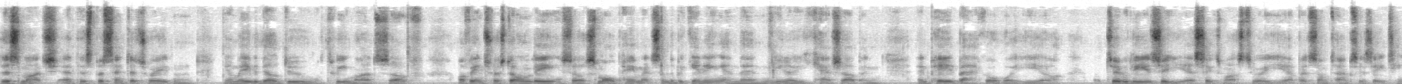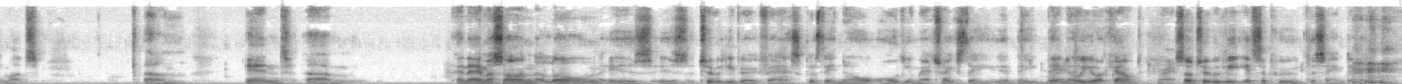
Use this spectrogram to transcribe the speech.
this much at this percentage rate. And, you know, maybe they'll do three months of of interest only, so small payments in the beginning, and then you know you catch up and and pay it back over a year. Typically, it's a year, six months to a year, but sometimes it's eighteen months. Um, and um, and Amazon alone is is typically very fast because they know all your metrics. They they they right. know your account. Right. So typically, it's approved the same day.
